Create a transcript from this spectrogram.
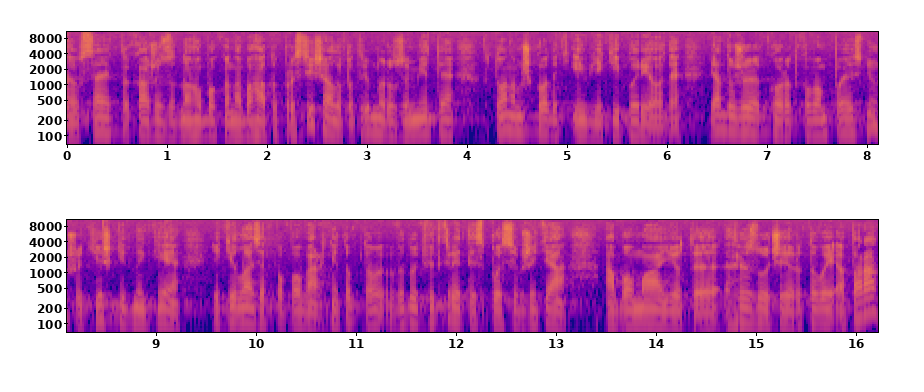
все, як то кажуть, з одного боку набагато простіше, але потрібно розуміти, хто нам шкодить і в які періоди. Я дуже коротко вам поясню, що ті шкідники, які лазять по поверхні, тобто ведуть відкритий спосіб життя або мають е, гризучий ротовий апарат,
